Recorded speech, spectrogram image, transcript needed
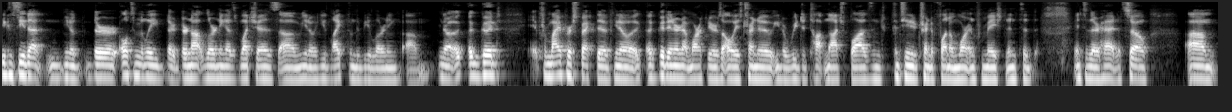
you can see that you know they're ultimately they're, they're not learning as much as um, you know you'd like them to be learning. Um, you know, a, a, good from my perspective, you know, a, a, good internet marketer is always trying to you know read the top notch blogs and continue trying to funnel more information into into their head. So. Um,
